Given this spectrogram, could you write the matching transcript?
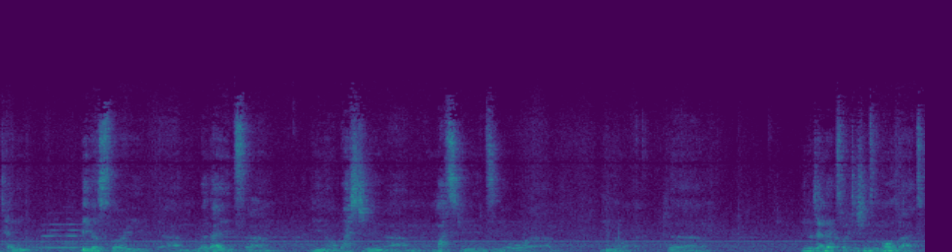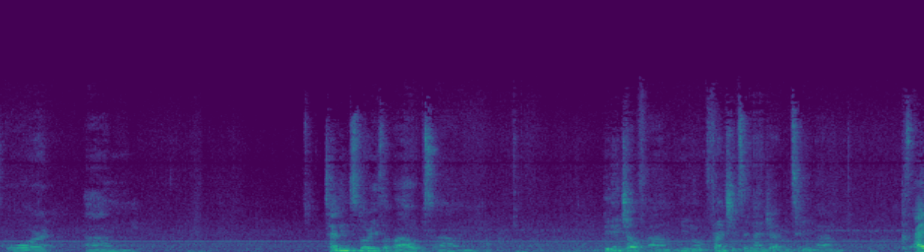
tell a bigger story, um, whether it's um, you know, questioning um, masculinity or, um, you know, the, you know, gender expectations and all that, or um, telling stories about um, the nature of um, you know friendships in Nigeria between. Because um, I,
